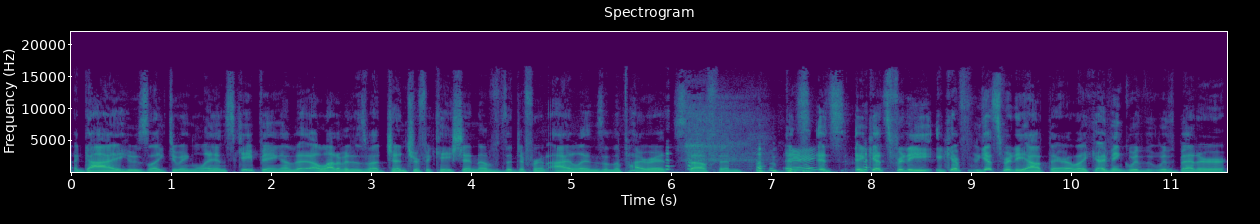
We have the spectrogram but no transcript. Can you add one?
a guy who's like doing landscaping and the, a lot of it is about gentrification of the different islands and the pirate stuff and Okay. it's, it's it gets pretty it gets, it gets pretty out there. Like I think with with better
